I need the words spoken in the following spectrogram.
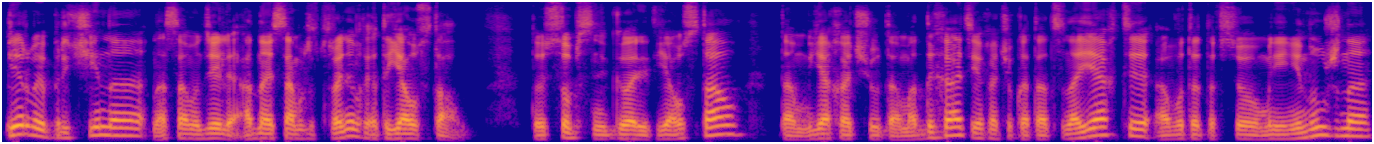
Первая причина, на самом деле, одна из самых распространенных, это «я устал». То есть собственник говорит, я устал, там, я хочу там отдыхать, я хочу кататься на яхте, а вот это все мне не нужно,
